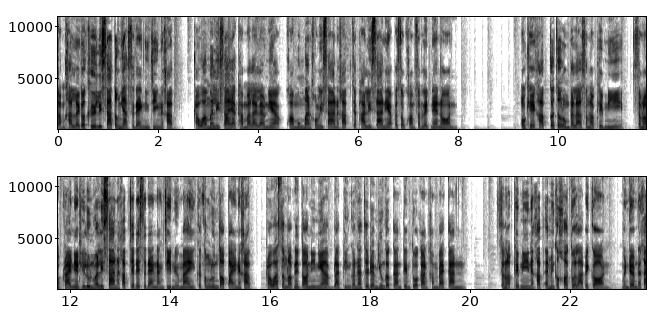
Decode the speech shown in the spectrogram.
สำคัญเลยก็คือลิซ่าต้องอยากแสดงจริงๆนะครับเพราะว่าเมื่อลิซ่าอยากทำอะไรแล้วเนี่ยความมุ่งมั่นของลิซ่านะครับจะพาลิซ่าเนี่ยประสบความสำเร็จแน่นอนโอเคครับ ก็จบลงไปแล้วสำหรับคลิปนี้สำหรับใครเนี่ยที่ลุ้นว่าลิซ่านะครับจะได้แสดงหนังจีนหรือไม่ก็ต้องลุ้นต่อไปนะครับ เพราะว่าสำหรับในตอนนี้เนี่ย Blackpink ก็น่าจะเริ่มยุ่งกับการเตรียมตัวการคัมแบ็กกันสำหรับคลิปนี้นะครับแอดมินก็ขอตัวลาไปก่อน เหมือนเดิมถ้าใคร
